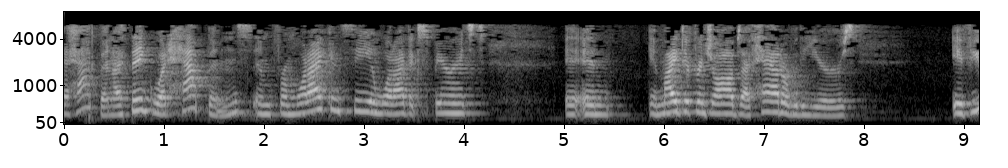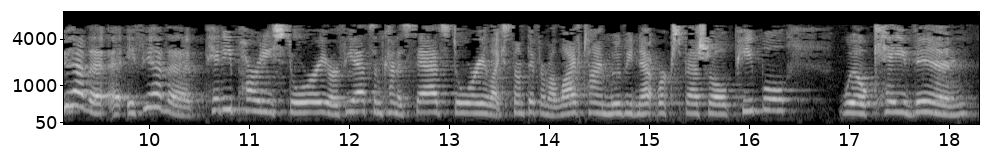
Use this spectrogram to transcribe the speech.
to happen. I think what happens, and from what I can see and what I've experienced in in my different jobs I've had over the years, if you have a if you have a pity party story or if you had some kind of sad story like something from a lifetime movie network special people will cave in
